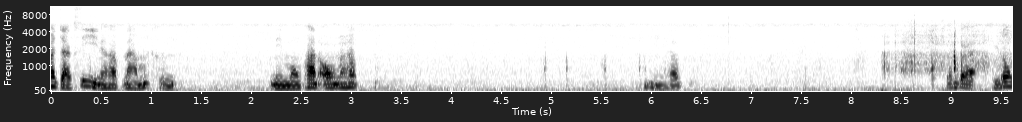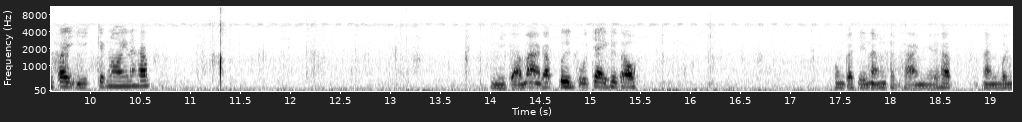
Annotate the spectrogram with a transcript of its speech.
มาจากซี่นะครับน้ำมันขึ้นนี่มองพานอองนะครับนี่ครับผมก็สิลงไปอีกจักน้อยนะครับ นี่กามาครับปืนกูใจคือเขาผมกะสินั่งขางๆนี่นะครับนั่งเบิ้ง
